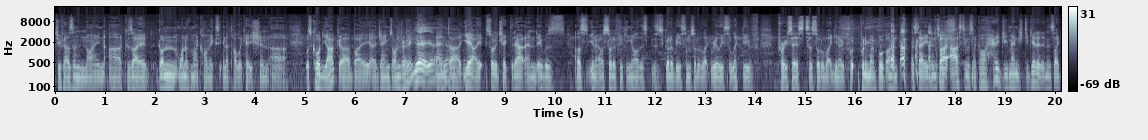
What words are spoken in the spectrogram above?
2009 because I had gotten one of my comics in a publication. Uh, it was called Yuck uh, by uh, James Andre. Yeah, yeah, and yeah. Uh, yeah, I sort of checked it out, and it was. I was, you know, I was sort of thinking, oh, this, this has got to be some sort of like really selective process to sort of like, you know, put, putting my book on the stage. And so I asked him, it's like, oh, how did you manage to get it? And it's like,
